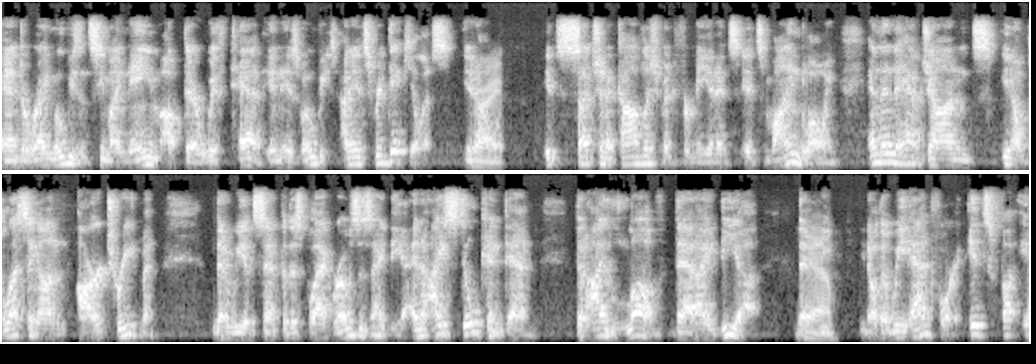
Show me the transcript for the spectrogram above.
And to write movies and see my name up there with Ted in his movies. I mean, it's ridiculous, you know. Right it's such an accomplishment for me and it's it's mind blowing. And then to have John's, you know, blessing on our treatment that we had sent for this Black Roses idea. And I still contend that I love that idea that yeah. we you know that we had for it. It's fu-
